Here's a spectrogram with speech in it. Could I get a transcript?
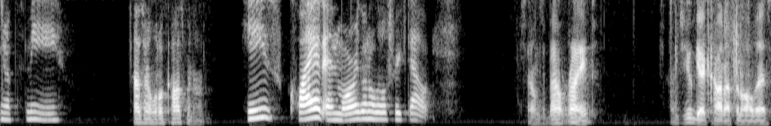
That's me. How's our little cosmonaut? He's quiet and more than a little freaked out. Sounds about right. How'd you get caught up in all this?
